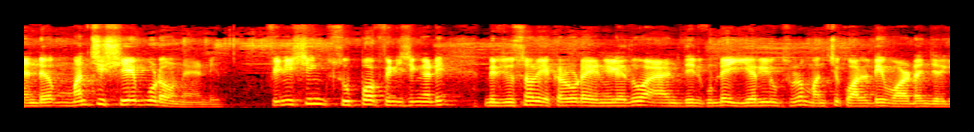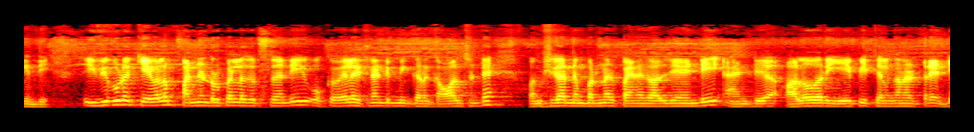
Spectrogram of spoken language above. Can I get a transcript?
అండ్ మంచి షేప్ కూడా ఉన్నాయండి. ఫినిషింగ్ సూపర్ ఫినిషింగ్ అండి. మీరు చూస్తున్నారు ఎక్కడ కూడా ఏం లేదు. అండ్ దీనికి ఉండే ఇయర్ లూప్స్ కూడా మంచి క్వాలిటీ వాడడం జరిగింది. ఇవి కూడా కేవలం పన్నెండు రూపాయలు దొరుకుతుందండి. ఒకవేళ ఇట్లాంటి మీకు కనుక కావాల్సి ఉంటే వంశీ గారి నెంబర్ అనేది పైన కాల్ చేయండి. And all over AP Telangana trend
